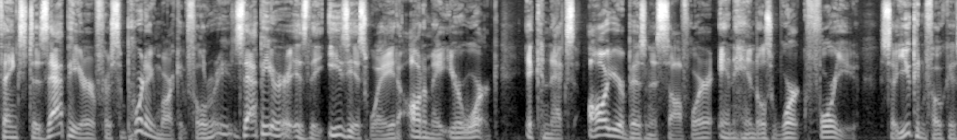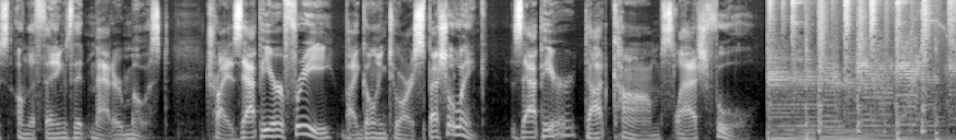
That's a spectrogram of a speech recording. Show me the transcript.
Thanks to Zapier for supporting Market Foolery. Zapier is the easiest way to automate your work. It connects all your business software and handles work for you, so you can focus on the things that matter most. Try Zapier free by going to our special link, zapier.com/fool.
